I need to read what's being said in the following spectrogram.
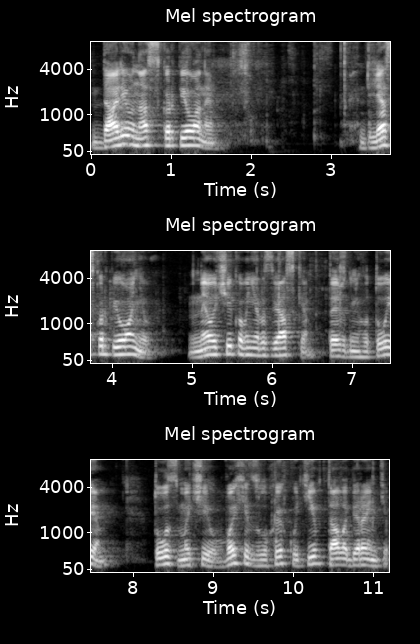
Далі у нас скорпіони. Для скорпіонів неочікувані розв'язки. Тиждень готує туз мечів, вихід з глухих кутів та лабіринтів.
